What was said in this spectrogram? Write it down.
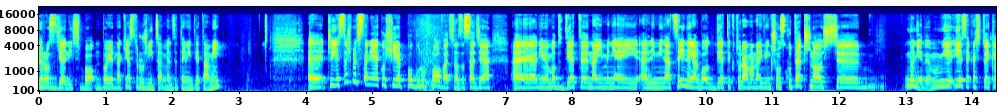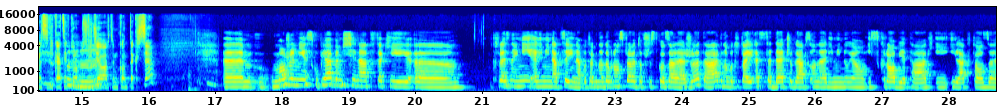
rozdzielić, bo, bo jednak jest różnica między tymi dietami. E, czy jesteśmy w stanie jakoś je pogrupować na zasadzie, e, nie wiem, od diety najmniej eliminacyjnej albo od diety, która ma największą skuteczność? E, no nie wiem, jest jakaś tutaj klasyfikacja, którą byś mhm. widziała w tym kontekście? Może nie skupiałabym się nad takiej która jest najmniej eliminacyjna, bo tak na dobrą sprawę to wszystko zależy, tak? No bo tutaj SCD czy GAPS, one eliminują i skrobie, tak? I, i laktozę,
